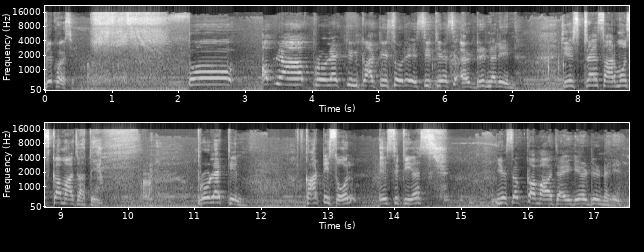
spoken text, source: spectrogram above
देखो ऐसे। तो अपने आप प्रोलेक्टिन कार्टिसोल एसीटीएस एड्रेनलिन ये स्ट्रेस हार्मोन्स कम आ जाते हैं। प्रोलेक्टिन कार्टिसोल एसीटीएस ये सब कम आ जाएँगे adrenaline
